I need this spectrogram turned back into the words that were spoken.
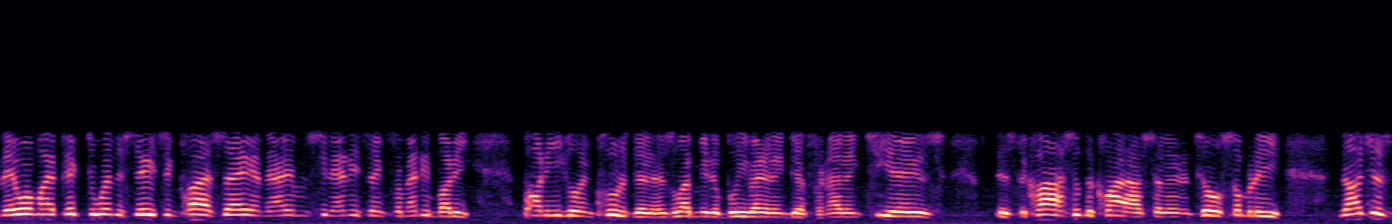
they were my pick to win the states in Class A, and I haven't seen anything from anybody, Bonnie Eagle included, that has led me to believe anything different. I think TA is is the class of the class, and until somebody, not just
